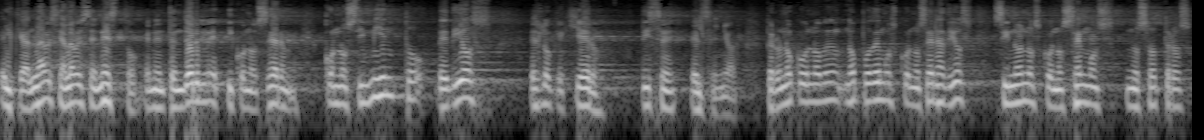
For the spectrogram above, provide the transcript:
el, que alabe se alabe en esto, en entenderme y conocerme. Conocimiento de Dios es lo que quiero, dice el Señor. Pero no, no podemos conocer a Dios si no nos conocemos nosotros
